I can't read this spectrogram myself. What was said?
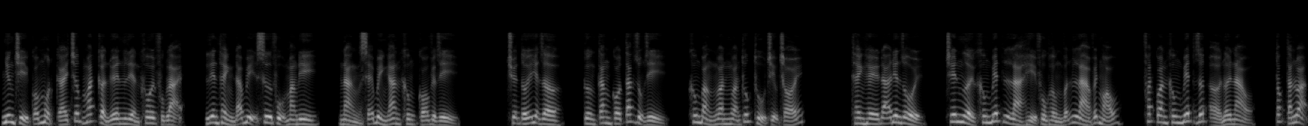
Nhưng chỉ có một cái chớp mắt Cẩn uyên liền khôi phục lại, liên thành đã bị sư phụ mang đi, nàng sẽ bình an không có việc gì. Chuyện tới hiện giờ, cường căng có tác dụng gì, không bằng ngoan ngoan thúc thủ chịu trói. Thành hề đã điên rồi, trên người không biết là hỉ phục hồng vẫn là vết máu, phát quan không biết rất ở nơi nào, tóc tán loạn,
